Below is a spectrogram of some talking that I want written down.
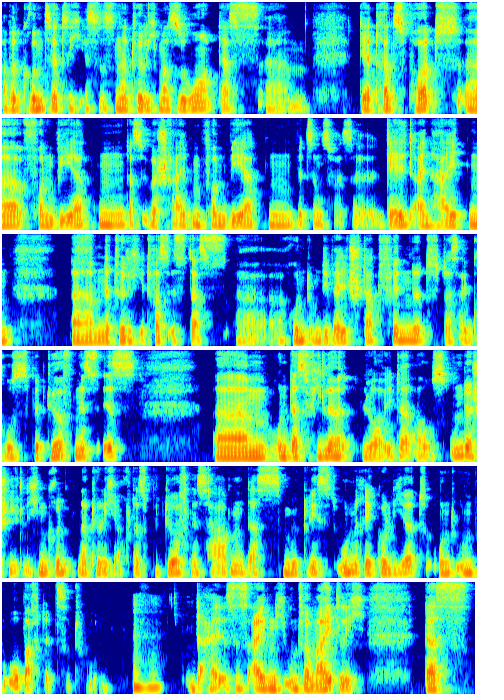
aber grundsätzlich ist es natürlich mal so, dass ähm, der Transport äh, von Werten, das Überschreiben von Werten beziehungsweise Geldeinheiten ähm, natürlich etwas ist, das äh, rund um die Welt stattfindet, das ein großes Bedürfnis ist ähm, und dass viele Leute aus unterschiedlichen Gründen natürlich auch das Bedürfnis haben, das möglichst unreguliert und unbeobachtet zu tun. Mhm. Daher ist es eigentlich unvermeidlich, dass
